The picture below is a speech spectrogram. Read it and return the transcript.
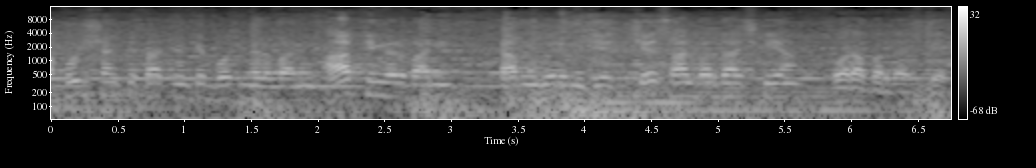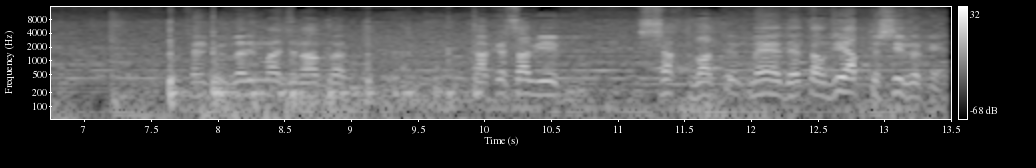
अपोजिशन के साथ उनके बहुत मेहरबानी। आपकी मेहरबानी। आपने मेरे मुझे छह साल बर्दाश्त किया और आप बर्दाश्त किया। थैंक यू वेरी मच जनाब। काकर साहब, ये सख्त बात मैं देता हूँ। जी, आप तशरीफ़ रखें।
